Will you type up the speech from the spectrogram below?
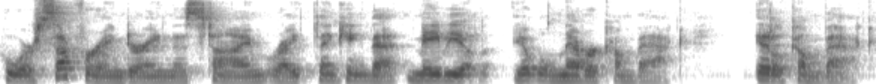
who are suffering during this time, right? Thinking that maybe it, it will never come back. It'll come back.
